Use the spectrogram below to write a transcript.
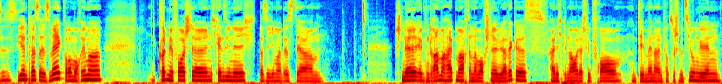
ist, ihr Interesse ist weg, warum auch immer. Konnte mir vorstellen, ich kenne sie nicht, dass sie jemand ist, der schnell irgendein Drama-Hype macht, dann aber auch schnell wieder weg ist. Eigentlich genau der Typ Frau, mit dem Männer in toxische Beziehungen gehen.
